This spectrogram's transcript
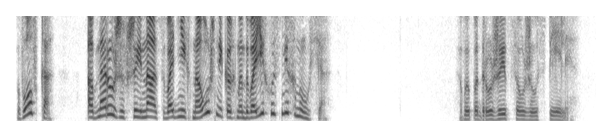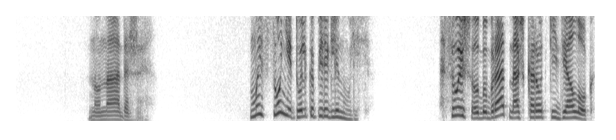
Вовка, обнаруживший нас в одних наушниках, на двоих усмехнулся. Вы подружиться уже успели. Но надо же. Мы с Соней только переглянулись. Слышал бы брат наш короткий диалог,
